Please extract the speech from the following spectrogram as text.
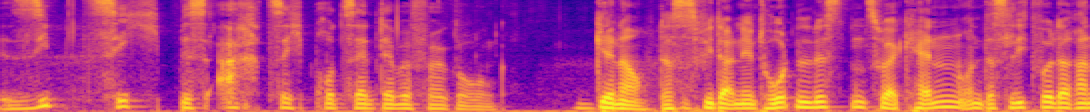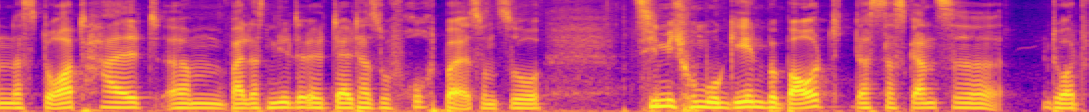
70 bis 80 Prozent der Bevölkerung. Genau, das ist wieder an den Totenlisten zu erkennen und das liegt wohl daran, dass dort halt, ähm, weil das Nildelta so fruchtbar ist und so ziemlich homogen bebaut, dass das Ganze dort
